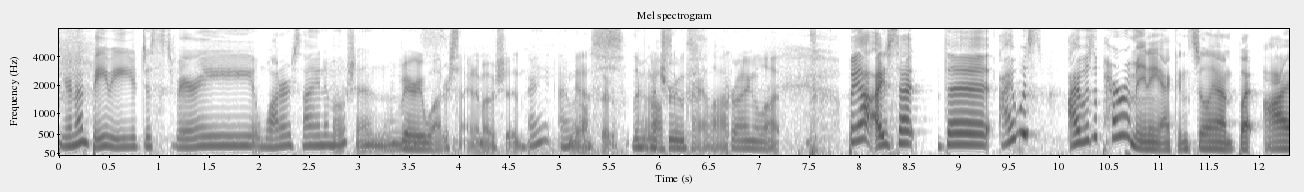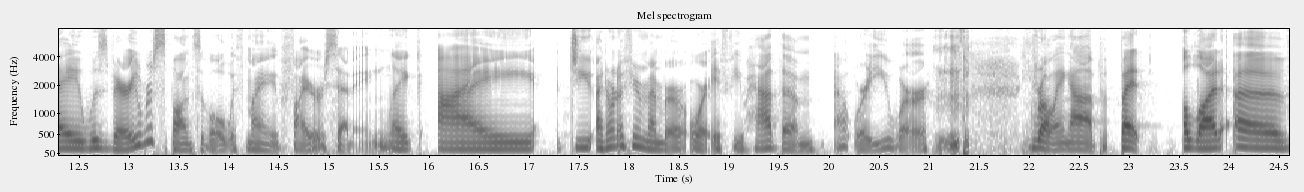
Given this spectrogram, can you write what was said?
You're not baby. You're just very water sign emotions. Very water sign emotion. Right. I would yes, also living the truth, cry a lot. crying a lot. But yeah, I set the I was I was a pyromaniac and still am, but I was very responsible with my fire setting. Like I do I don't know if you remember or if you had them out where you were growing up, but a lot of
